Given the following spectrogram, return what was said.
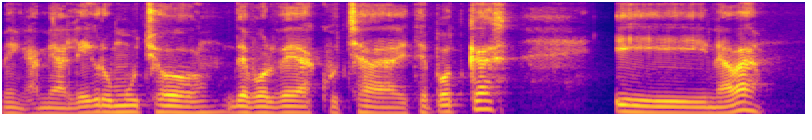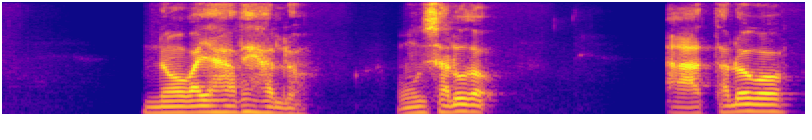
Venga, me alegro mucho de volver a escuchar este podcast y nada, no vayas a dejarlo. Un saludo. Hasta luego.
